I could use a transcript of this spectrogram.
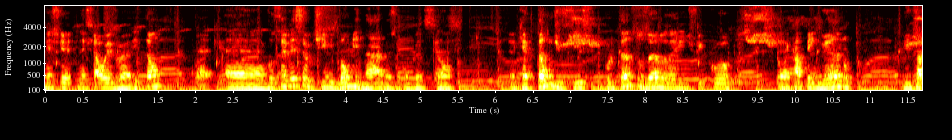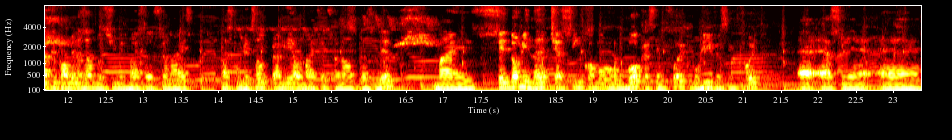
nesse, nesse Always Ready. Então, é, é, você vê seu time dominar nessa competição, é, que é tão difícil, que por tantos anos a gente ficou é, capengando. A gente sabe que o Palmeiras é um dos times mais tradicionais nessa competição, para mim é o mais tradicional brasileiro, mas ser dominante assim como o Boca sempre foi, como o River sempre foi, é, é assim, é, é,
